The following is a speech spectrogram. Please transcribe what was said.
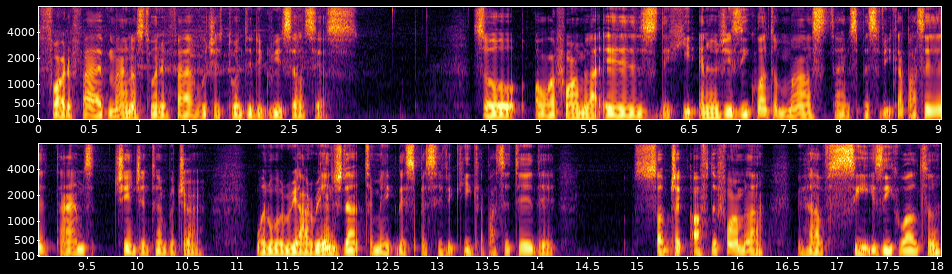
45 minus 25, which is 20 degrees Celsius. So our formula is the heat energy is equal to mass times specific capacity times change in temperature. When we rearrange that to make the specific heat capacity the subject of the formula, we have C is equal to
